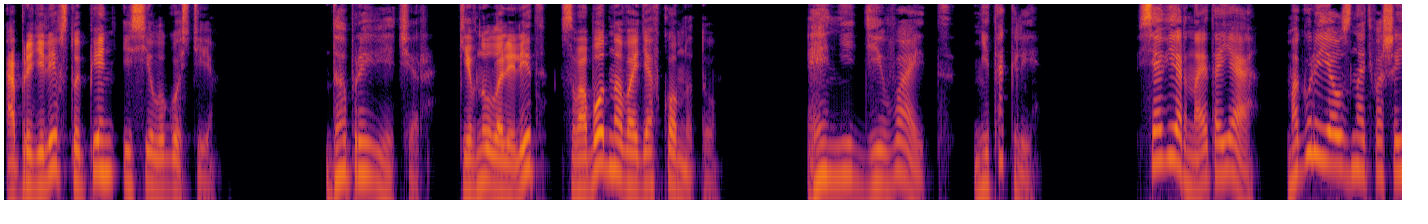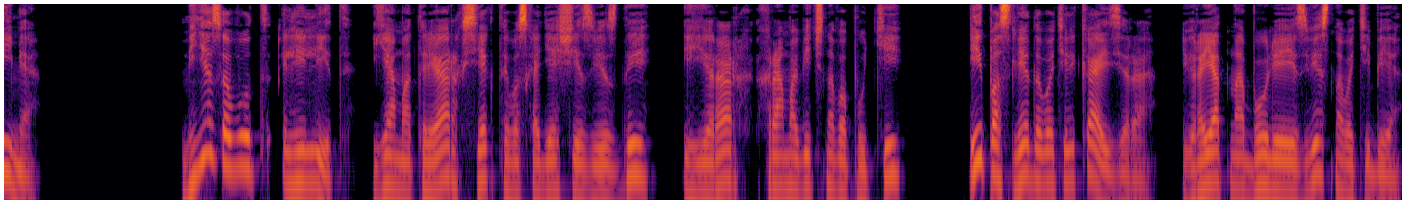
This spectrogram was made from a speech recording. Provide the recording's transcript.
определив ступень и силу гостьи. «Добрый вечер!» — кивнула Лилит, свободно войдя в комнату. «Энни Дивайт, не так ли?» «Все верно, это я. Могу ли я узнать ваше имя?» «Меня зовут Лилит. Я матриарх секты Восходящей Звезды, иерарх Храма Вечного Пути и последователь Кайзера, вероятно, более известного тебе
